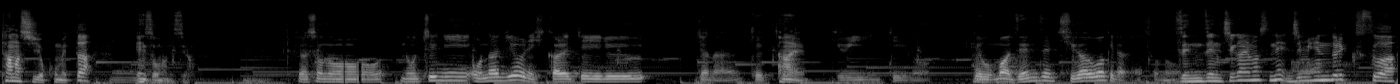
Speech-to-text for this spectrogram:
魂を込めたうん。演奏なんですよ。じゃあその後に同じように弾かれているじゃない？結構、はい。ギュイーンっていうのは。でもまあ全然違うわけだね。その。全然違いますね。ジミ・ヘンドリックスは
